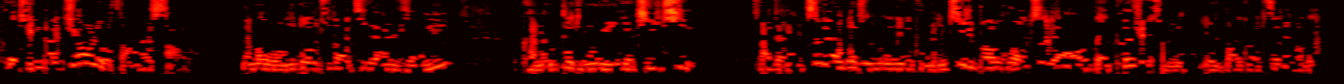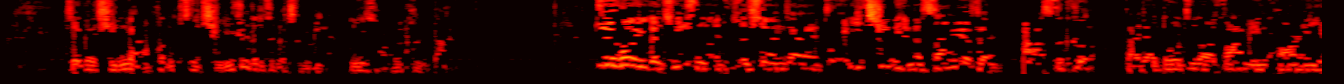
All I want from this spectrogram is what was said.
和情感交流反而少了。那么我们都知道，既然人可能不同于一个机器，它在治疗过程中间可能既包括治疗的科学层面，也包括治疗的这个情感或者是情绪的这个层面，影响会很大。最后一个基础呢，就是现在在一七年的三月份，马斯克大家都知道，发明狂人也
